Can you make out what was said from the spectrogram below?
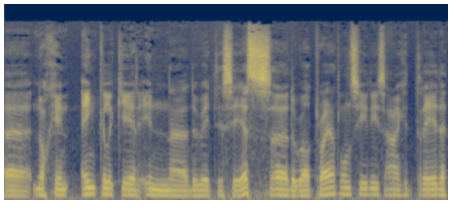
Uh, nog geen enkele keer in uh, de WTCS, uh, de World Triathlon Series, aangetreden.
